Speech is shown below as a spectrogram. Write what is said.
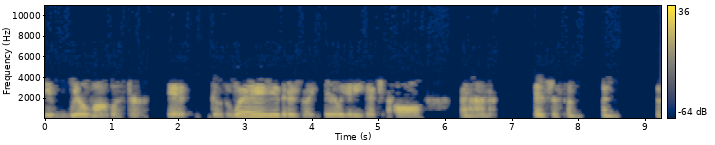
it will not blister. It goes away. There's like barely any itch at all. And it's just an, an, a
